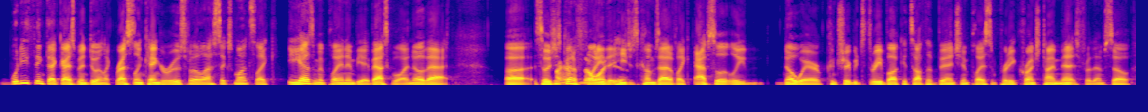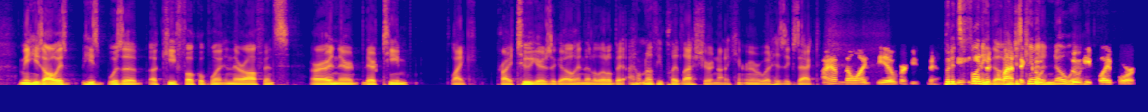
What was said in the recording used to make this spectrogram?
what do you think that guy's been doing? Like wrestling kangaroos for the last six months? Like he hasn't been playing NBA basketball. I know that. Uh, so it's just I kind of no funny that he just comes out of like absolutely nowhere, contributes three buckets off the bench, and plays some pretty crunch time minutes for them. So I mean, he's always he's was a, a key focal point in their offense or in their their team, like probably two years ago, and then a little bit. I don't know if he played last year or not. I can't remember what his exact. I have no idea where he's been. But it's He- funny though. He just came out of nowhere. Who he played for?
